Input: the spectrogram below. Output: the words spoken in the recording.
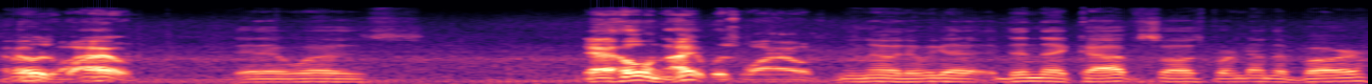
That was wild. That it was. That whole night was wild. You know, then we got then that cop saw us burn down the bar.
